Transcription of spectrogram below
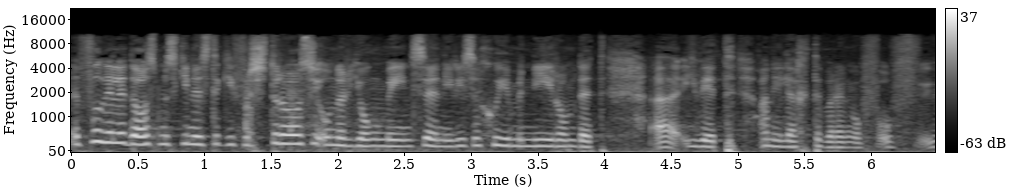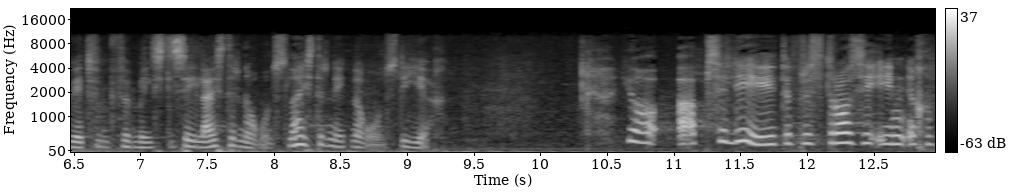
Ek voel julle daar's miskien 'n stukkie frustrasie onder jong mense en hierdie is 'n goeie manier om dit uh jy weet aan die lig te bring of of jy weet vir, vir mense te sê luister na ons, luister net na ons die jeug. Ja, absoluut. 'n Frustrasie en 'n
